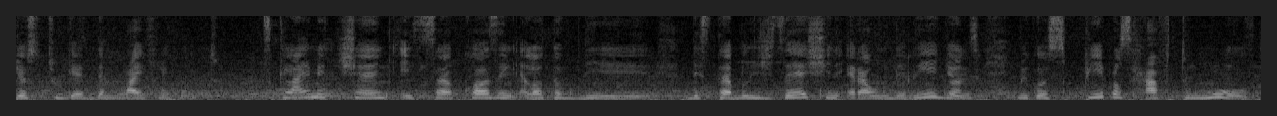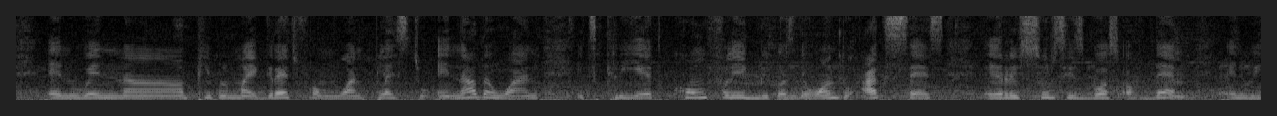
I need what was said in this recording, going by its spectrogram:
just to get them livelihood. Climate change is uh, causing a lot of the destabilization around the regions because people have to move. And when uh, people migrate from one place to another one it creates conflict because they want to access uh, resources both of them. And we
